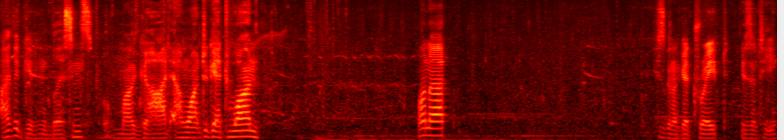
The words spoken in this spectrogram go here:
Are they giving blessings? Oh my god, I want to get one. Or not. He's gonna get raped, isn't he?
